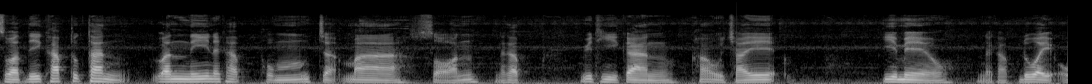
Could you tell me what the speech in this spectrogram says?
สวัสดีครับทุกท่านวันนี้นะครับผมจะมาสอนนะครับ วิธีการเข้าใช้อีเมลนะครับด้วย o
